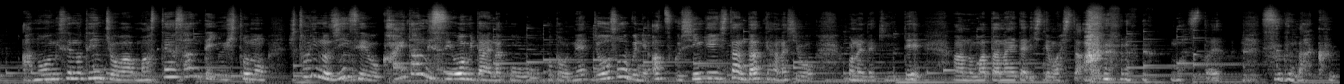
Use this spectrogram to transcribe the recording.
「あのお店の店長はマスターさんっていう人の一人の人生を変えたんですよ」みたいなこうことをね上層部に熱く進言したんだって話をこの間聞いてあのまた泣いたりしてました。マスターすぐ泣く。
